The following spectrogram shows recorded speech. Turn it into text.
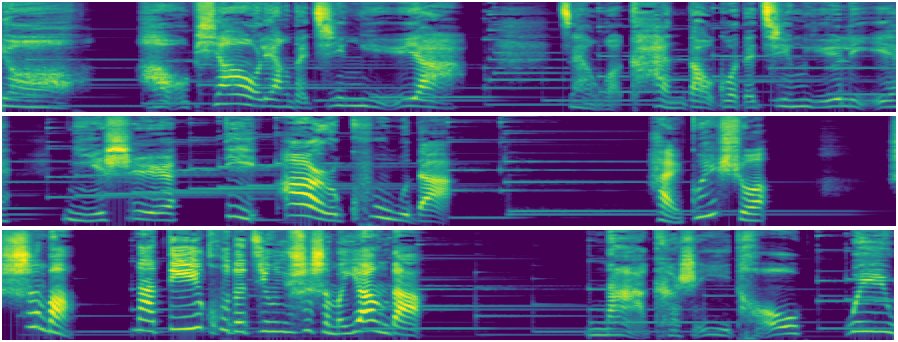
呦，好漂亮的鲸鱼呀！在我看到过的鲸鱼里，你是第二酷的。海龟说：“是吗？那第一酷的鲸鱼是什么样的？那可是一头威武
